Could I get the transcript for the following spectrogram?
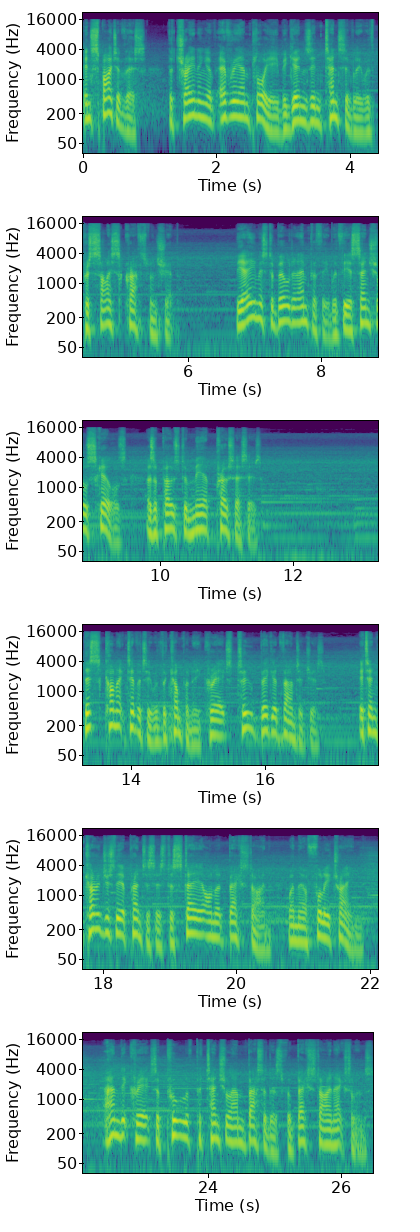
In spite of this, the training of every employee begins intensively with precise craftsmanship. The aim is to build an empathy with the essential skills as opposed to mere processes. This connectivity with the company creates two big advantages. It encourages the apprentices to stay on at Bechstein when they are fully trained, and it creates a pool of potential ambassadors for Bechstein excellence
